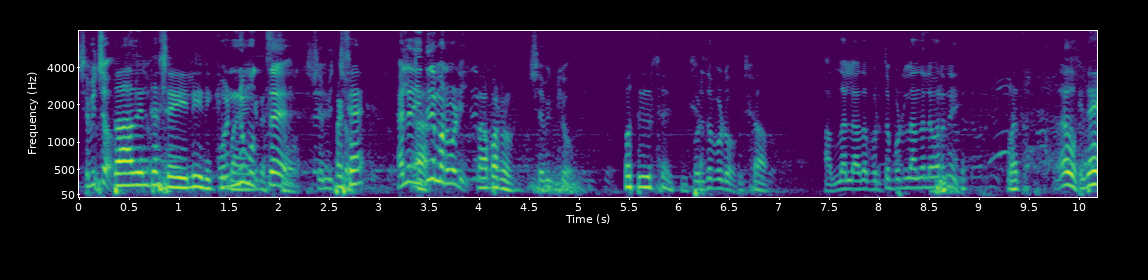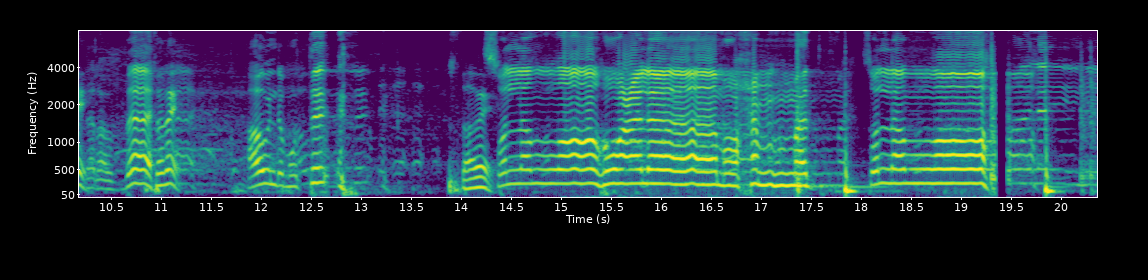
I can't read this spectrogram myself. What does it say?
ക്ഷമിച്ചോ? ഉസ്താദിന്റെ ശൈലി എനിക്ക് പൊന്നു ഭയങ്കര ക്ഷമിച്ചോ? അല്ല ഇതിന് മറുപടി. ക്ഷമിക്കോ? തീർച്ചയായിട്ടും. പൊരുത്തപ്പെടുവോ? അല്ലല്ലാതെ പൊരുത്തപ്പെടില്ല എന്നല്ലേ പറഞ്ഞേ അവന്റെ മുത്ത്. അലാ മുഹമ്മദ്. സല്ലല്ലാഹു അലൈഹി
